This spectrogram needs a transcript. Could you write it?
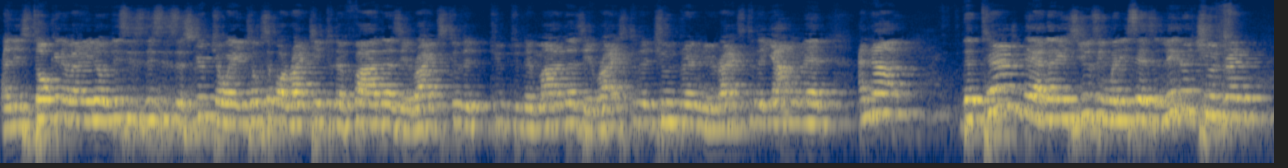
and he's talking about, you know, this is this is a scripture where he talks about writing to the fathers, he writes to the to, to the mothers, he writes to the children, he writes to the young men. And now the term there that he's using when he says little children,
